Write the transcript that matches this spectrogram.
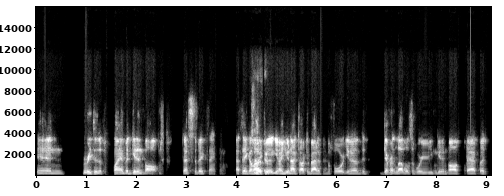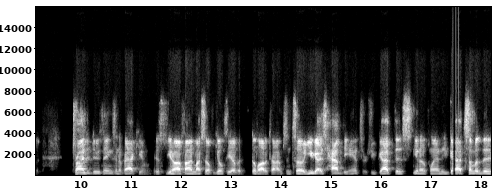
and read through the plan, but get involved. That's the big thing. I think a lot of oh, people, you know, you and I talked about it before, you know, the different levels of where you can get involved at, but trying to do things in a vacuum is you know i find myself guilty of it a lot of times and so you guys have the answers you've got this you know plan you've got some of the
